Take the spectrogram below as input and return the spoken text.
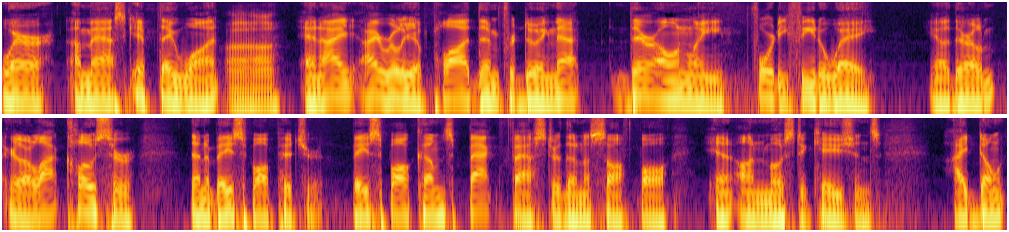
wear a mask if they want. Uh huh. and I, I really applaud them for doing that. They're only 40 feet away. You know, they're a, they're a lot closer than a baseball pitcher. Baseball comes back faster than a softball in, on most occasions. I don't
